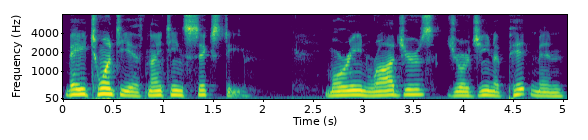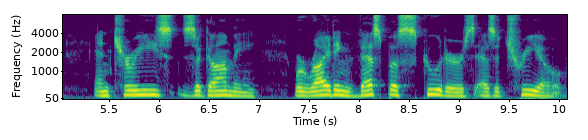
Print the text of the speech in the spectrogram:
May 20th, 1960. Maureen Rogers, Georgina Pittman, and Therese Zagami were riding Vespa scooters as a trio.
